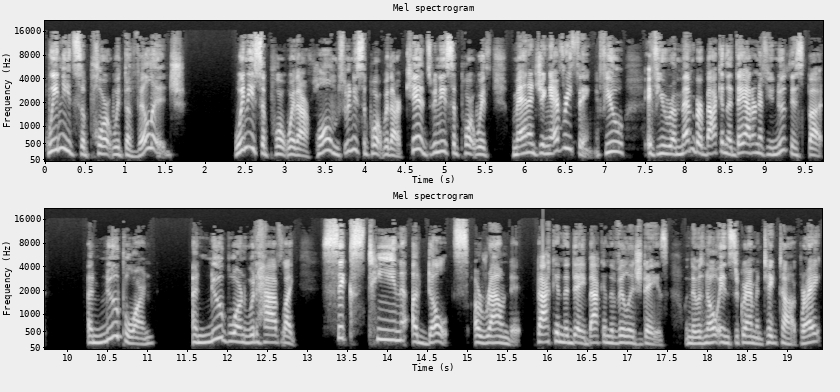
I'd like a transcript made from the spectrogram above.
We need support with the village. We need support with our homes. We need support with our kids. We need support with managing everything. If you, if you remember back in the day, I don't know if you knew this, but a newborn, a newborn would have like 16 adults around it back in the day, back in the village days when there was no Instagram and TikTok, right?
